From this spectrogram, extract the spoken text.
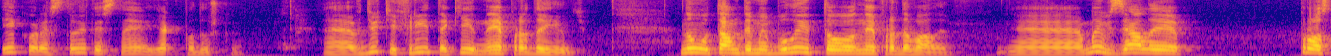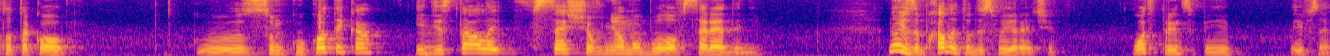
і користуєтесь нею як подушкою. Е, в Duty Free такі не продають. Ну, там, де ми були, то не продавали. Е, ми взяли просто таку е, сумку котика і дістали все, що в ньому було всередині. Ну і запхали туди свої речі. От, в принципі, і все.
